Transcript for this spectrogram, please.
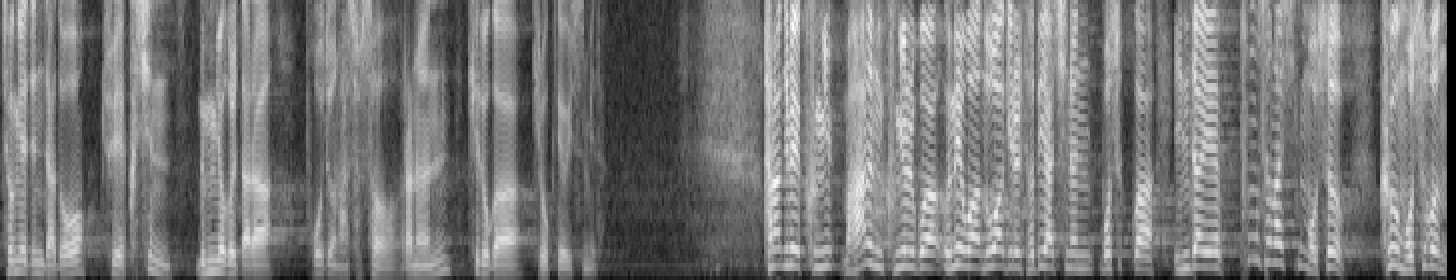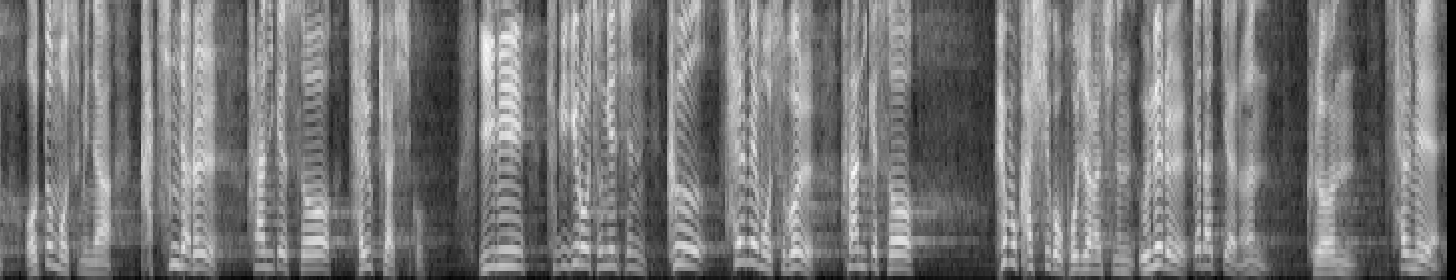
정해진 자도 주의 크신 능력을 따라 보존하소서라는 기도가 기록되어 있습니다. 하나님의 긍휼, 많은 긍휼과 은혜와 노하기를 더디하시는 모습과 인자의 풍성하신 모습, 그 모습은 어떤 모습이냐? 갇힌 자를 하나님께서 자유케 하시고 이미 죽이기로 정해진 그 삶의 모습을 하나님께서 회복하시고 보존하시는 은혜를 깨닫게 하는 그런 삶의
